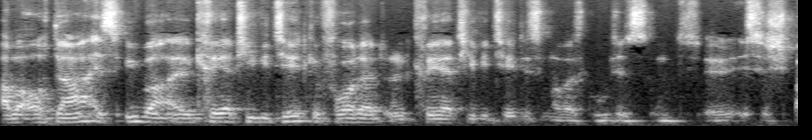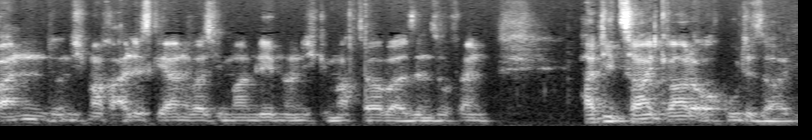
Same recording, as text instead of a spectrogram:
Aber auch da ist überall Kreativität gefordert und Kreativität ist immer was Gutes und äh, ist es spannend und ich mache alles gerne, was ich in meinem Leben noch nicht gemacht habe. Also insofern hat die Zeit gerade auch gute Seiten,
